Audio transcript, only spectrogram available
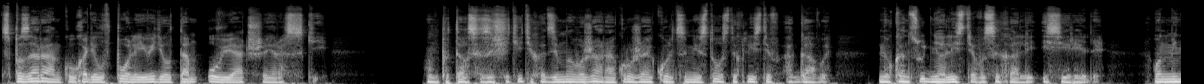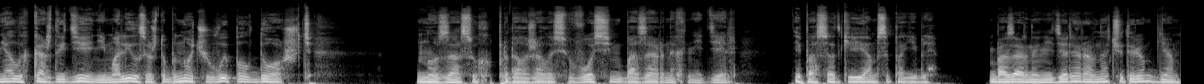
С позаранку уходил в поле и видел там увядшие ростки. Он пытался защитить их от земного жара, окружая кольцами из толстых листьев агавы. Но к концу дня листья высыхали и серели. Он менял их каждый день и молился, чтобы ночью выпал дождь. Но засуха продолжалась восемь базарных недель, и посадки ямса погибли. Базарная неделя равна четырем дням.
